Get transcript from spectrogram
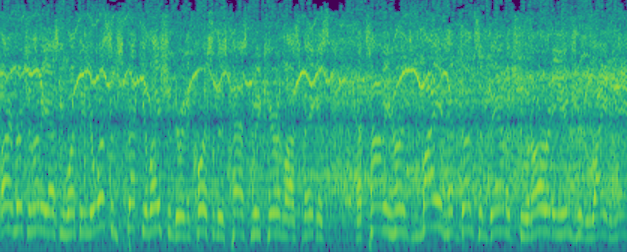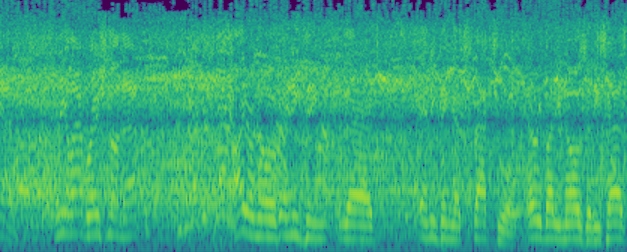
Larry Merchant, let me ask you one thing. There was some speculation during the course of this past week here in Las Vegas that Tommy Hearns might have done some damage to an already injured right hand. Any elaboration on that? I don't know of anything that anything that's factual. Everybody knows that he's had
